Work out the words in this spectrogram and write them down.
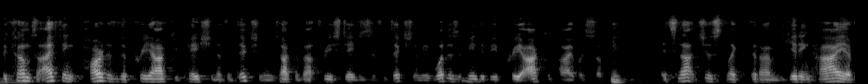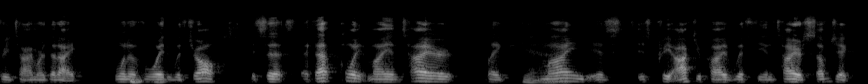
becomes i think part of the preoccupation of addiction when you talk about three stages of addiction i mean what does it mean to be preoccupied with something mm-hmm. it's not just like that i'm getting high every time or that i want to mm-hmm. avoid withdrawal it's that at that point my entire like yeah. mind is is preoccupied with the entire subject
